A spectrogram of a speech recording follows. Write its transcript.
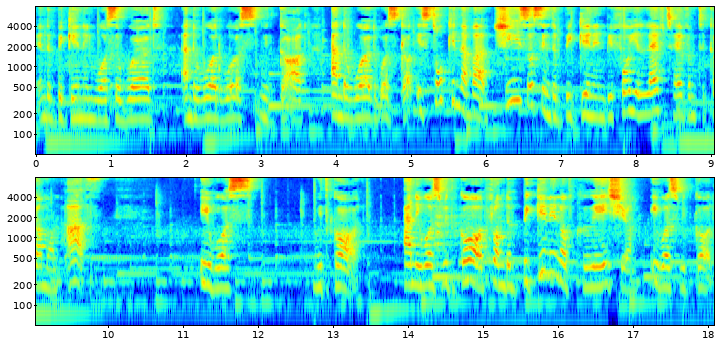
In the beginning was the Word, and the Word was with God, and the Word was God. It's talking about Jesus in the beginning before he left heaven to come on earth. He was with God, and he was with God from the beginning of creation. He was with God.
